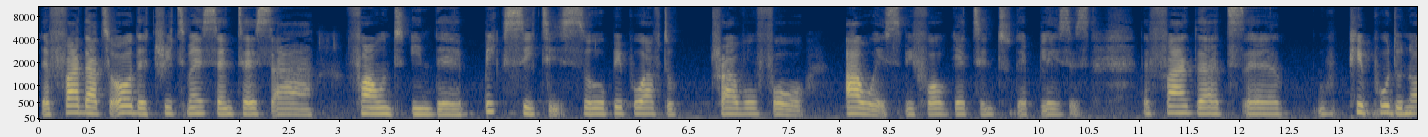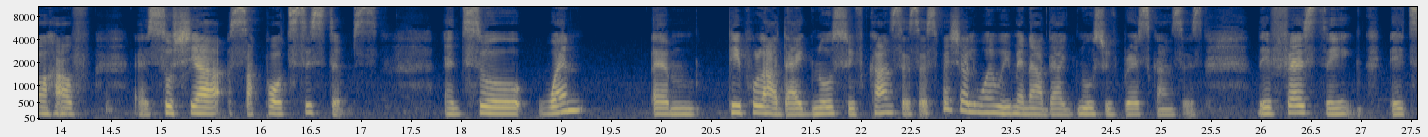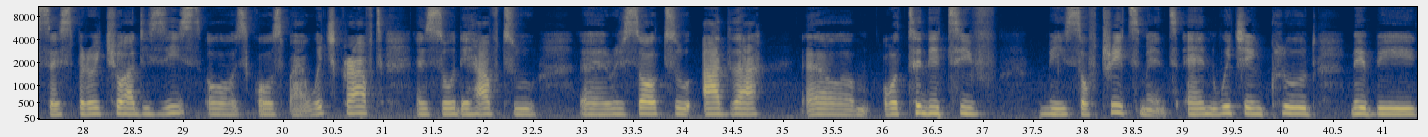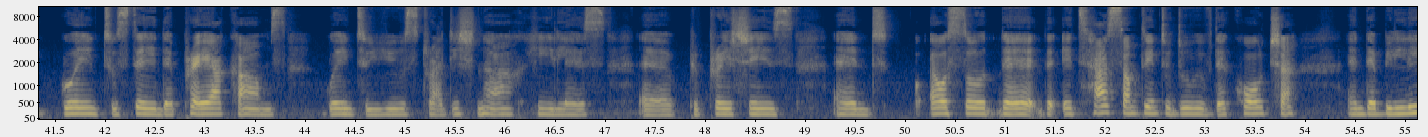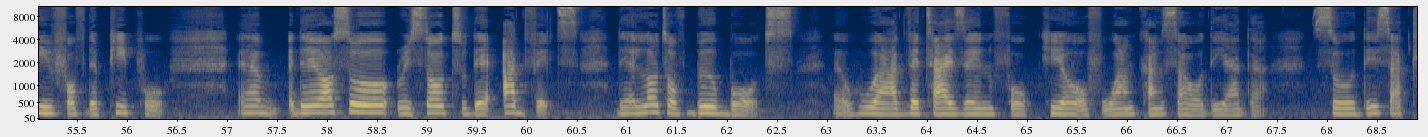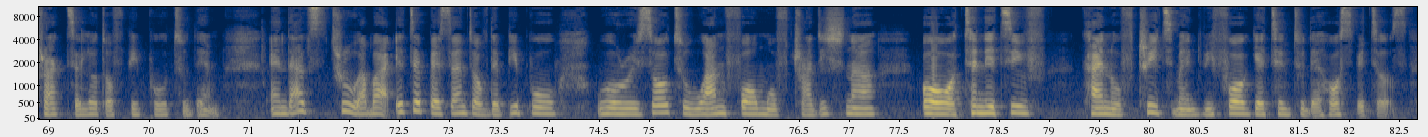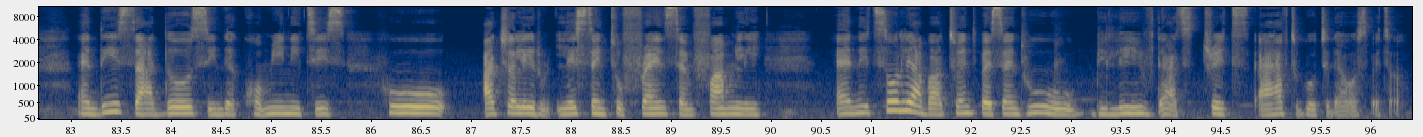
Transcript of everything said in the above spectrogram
the fact that all the treatment centers are found in the big cities, so people have to travel for hours before getting to the places, the fact that uh, people do not have uh, social support systems. And so when um, people are diagnosed with cancers, especially when women are diagnosed with breast cancers, they first think it's a spiritual disease or it's caused by witchcraft, and so they have to uh, resort to other um, alternative means of treatment, and which include maybe going to stay in the prayer camps, going to use traditional healers, uh, preparations, and also the, the, it has something to do with the culture and the belief of the people. Um, they also resort to the adverts. There are a lot of billboards uh, who are advertising for cure of one cancer or the other. So this attracts a lot of people to them. And that's true. About 80% of the people will resort to one form of traditional or alternative kind of treatment before getting to the hospitals. And these are those in the communities who actually listen to friends and family. And it's only about 20% who believe that straight, I have to go to the hospital.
